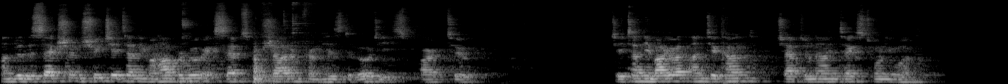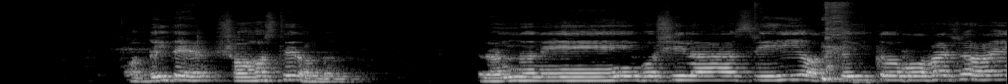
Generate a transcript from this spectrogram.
Under the section Sri Chaitanya Mahaprabhu accepts prasadam from his devotees, part 2. Chaitanya Bhagavat Antya-khanda, chapter 9, text 21. অদ্বৈতের সহস্তে রন্ধন রন্ধনে বসিলা শ্রী অদ্বৈত মহাশয়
